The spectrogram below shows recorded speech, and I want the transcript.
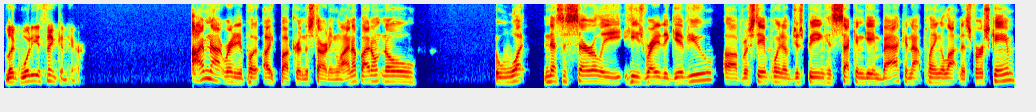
like, what are you thinking here? I'm not ready to put Ike Boettger in the starting lineup. I don't know what necessarily he's ready to give you uh, from a standpoint of just being his second game back and not playing a lot in his first game.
